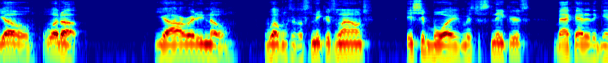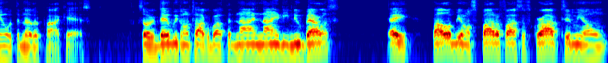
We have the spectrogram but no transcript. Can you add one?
Yo, what up? Y'all already know. Welcome to the Sneakers Lounge. It's your boy, Mr. Sneakers, back at it again with another podcast. So today we're gonna talk about the 990 New Balance. Hey, follow me on Spotify, subscribe to me on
